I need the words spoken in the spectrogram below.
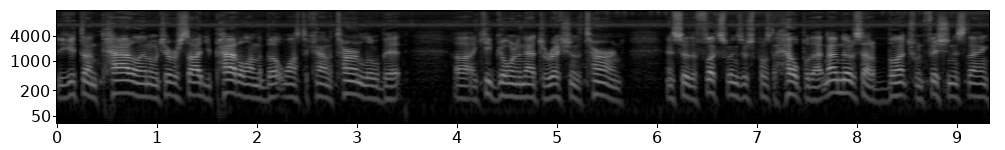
You get done paddling, whichever side you paddle on, the boat wants to kind of turn a little bit uh, and keep going in that direction of the turn. And so the flex wings are supposed to help with that. And I've noticed that a bunch when fishing this thing.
